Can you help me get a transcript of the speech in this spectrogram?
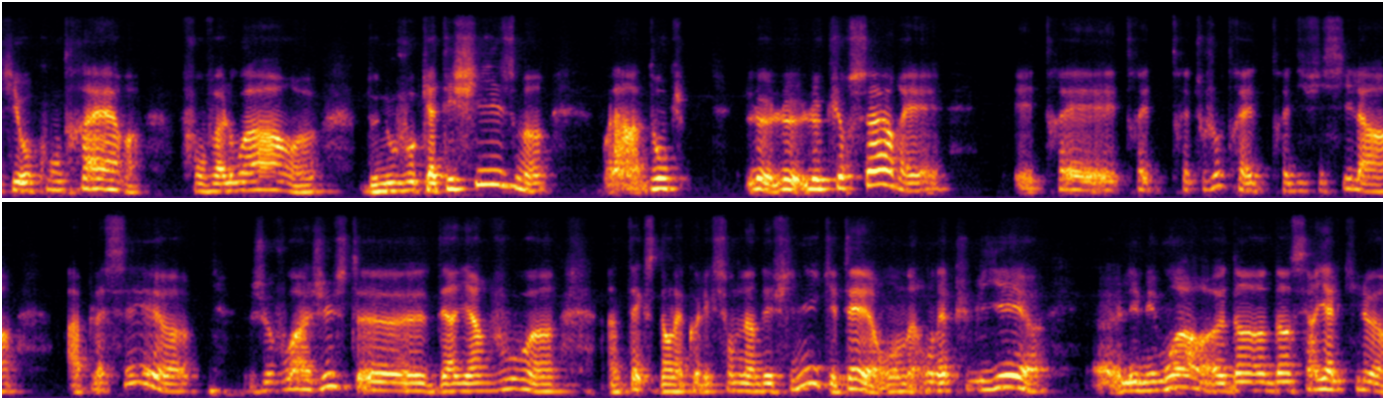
qui, au contraire, font valoir de nouveaux catéchismes. Voilà, donc le, curseur est, est, très, très, très, toujours très, très difficile à, à placer. Euh, je vois juste euh, derrière vous un, texte dans la collection de l'indéfini qui était, on a, publié euh, les mémoires d'un serial killer.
